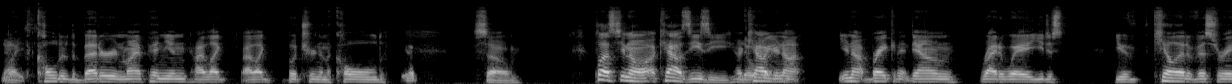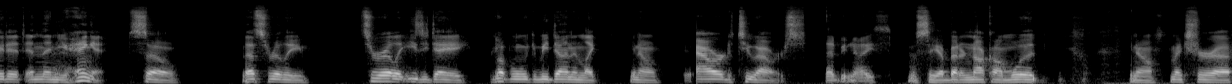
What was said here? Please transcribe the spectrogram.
like Nice. the colder the better, in my opinion. I like I like butchering in the cold. Yep. So, plus you know a cow's easy. A No cow way. you're not you're not breaking it down right away. You just you kill it, eviscerate it, and then you hang it. So that's really it's a really easy day. I'm hoping we can be done in like you know hour to two hours. That'd be nice. We'll see. I better knock on wood. You know, make sure uh,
